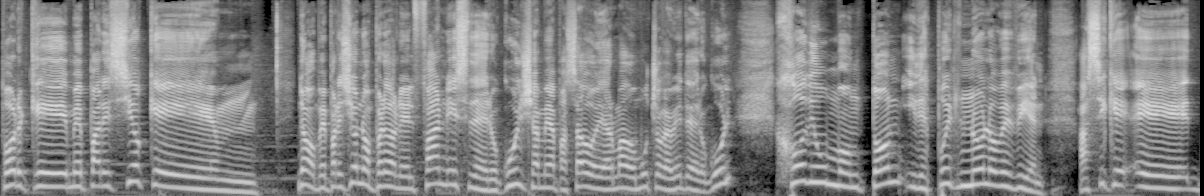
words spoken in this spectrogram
porque me pareció que... Mm, no, me pareció, no, perdón, el fan ese de Aerocool ya me ha pasado, he armado mucho gabinete de Aerocool, jode un montón y después no lo ves bien. Así que eh,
